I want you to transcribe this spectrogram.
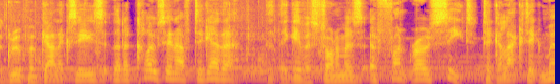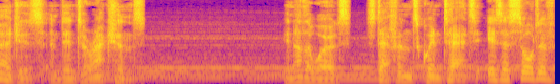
a group of galaxies that are close enough together that they give astronomers a front row seat to galactic mergers and interactions. In other words, Stephan's Quintet is a sort of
